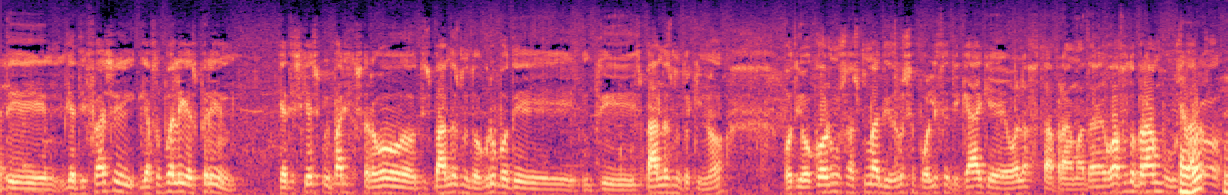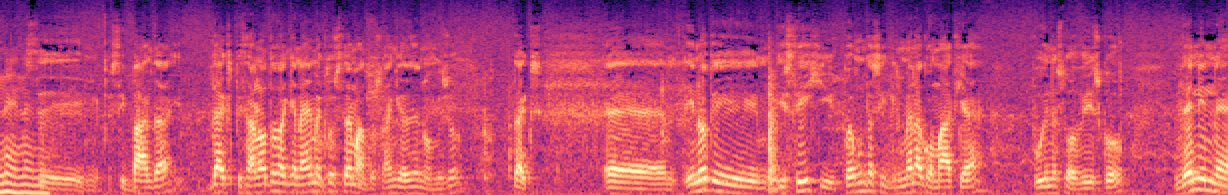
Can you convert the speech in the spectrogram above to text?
Για τη, για τη φάση, για αυτό που έλεγες πριν, για τη σχέση που υπάρχει, ξέρω εγώ, της μπάντας με τον γκρουπ, της μπάντας με το κοινό, ότι ο κόσμος, ας πούμε, αντιδρούσε πολύ θετικά και όλα αυτά τα πράγματα. Εγώ αυτό το πράγμα που Εγώ, γουστάρω ναι, ναι, ναι. στη, στην μπάντα, εντάξει, πιθανότατα και να είμαι εκτός θέματος, αν και δεν νομίζω. Εντάξει. Ε, είναι ότι οι στίχοι που έχουν τα συγκεκριμένα κομμάτια που είναι στο δίσκο δεν είναι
